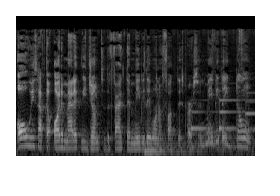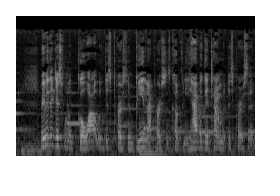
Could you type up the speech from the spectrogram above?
always have to automatically jump to the fact that maybe they want to fuck this person? Maybe they don't. Maybe they just want to go out with this person, be in that person's company, have a good time with this person.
